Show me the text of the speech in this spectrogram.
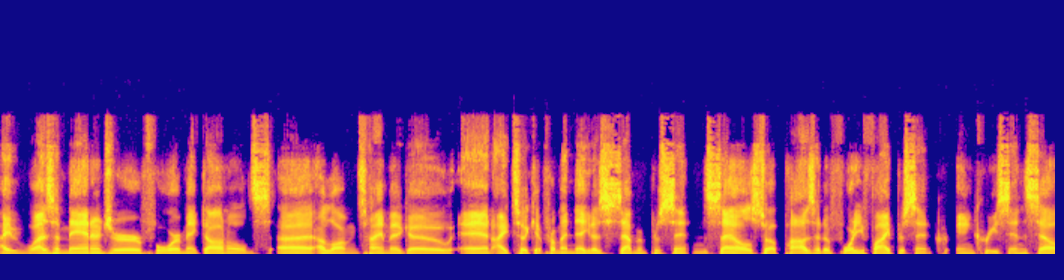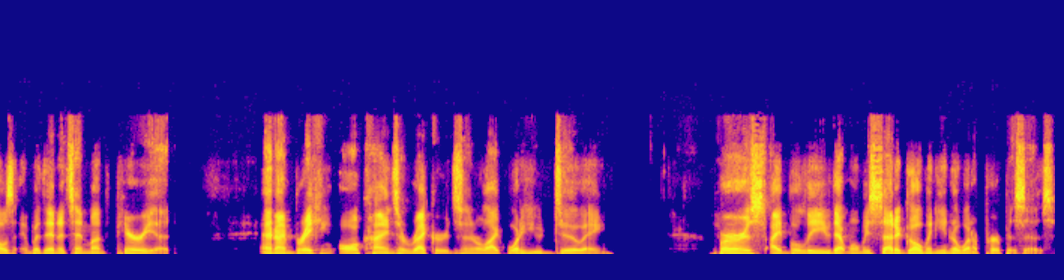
I was a manager for McDonald's uh, a long time ago, and I took it from a negative 7% in sales to a positive 45% increase in sales within a 10 month period and I'm breaking all kinds of records. And they're like, what are you doing? First, I believe that when we set a goal, we need to know what a purpose is.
